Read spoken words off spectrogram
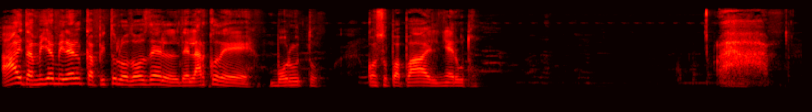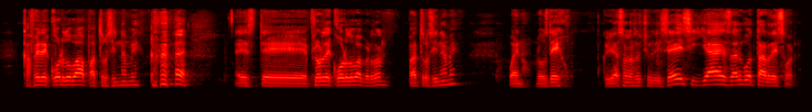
Ah, y también ya miré el capítulo 2 del, del arco de Boruto. Con su papá, el Ñeruto. Ah, Café de Córdoba, patrocíname. este, Flor de Córdoba, perdón, patrocíname. Bueno, los dejo, que ya son las 8.16 y ya es algo tardezón.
